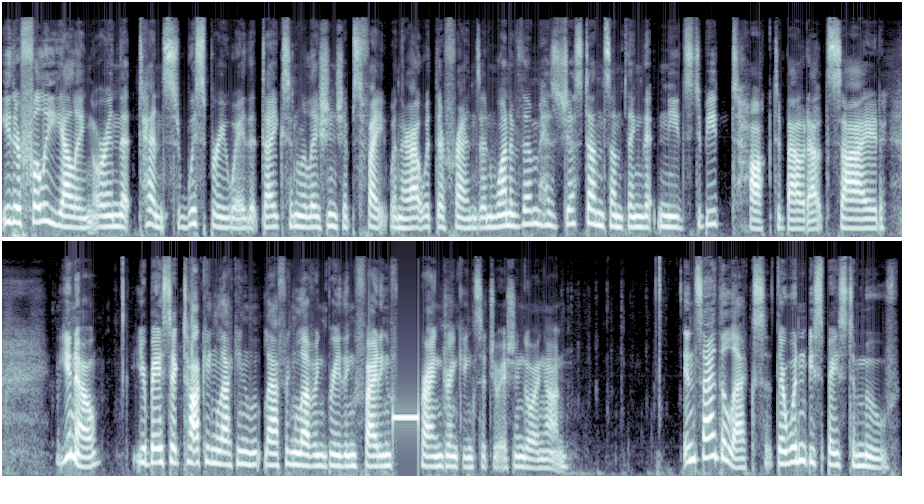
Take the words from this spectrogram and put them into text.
either fully yelling or in that tense, whispery way that dykes in relationships fight when they're out with their friends, and one of them has just done something that needs to be talked about outside. You know, your basic talking, lacking, laughing, loving, breathing, fighting, crying, drinking situation going on. Inside the Lex, there wouldn't be space to move.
